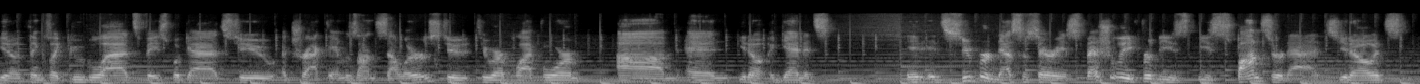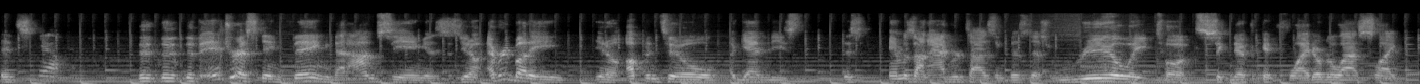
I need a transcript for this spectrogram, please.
you know things like Google Ads, Facebook Ads to attract Amazon sellers to to our platform. Um, and you know, again, it's it, it's super necessary, especially for these these sponsored ads. You know, it's it's yeah. The, the, the interesting thing that I'm seeing is, is, you know, everybody, you know, up until again, these, this Amazon advertising business really took significant flight over the last like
